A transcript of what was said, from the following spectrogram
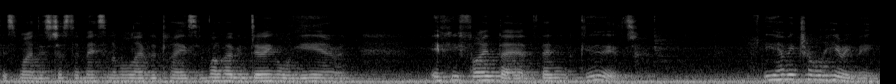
This mind is just a mess and I'm all over the place and what have I been doing all year? And if you find that, then good. Are you having trouble hearing me?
